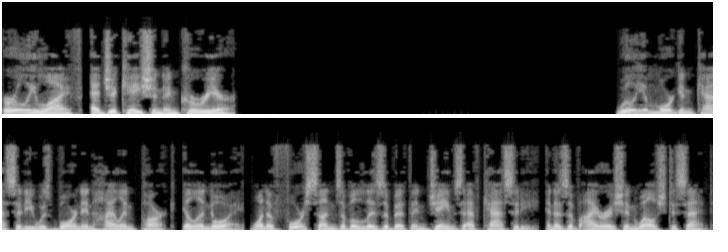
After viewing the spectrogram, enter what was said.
Early life, education and career William Morgan Cassidy was born in Highland Park, Illinois, one of four sons of Elizabeth and James F. Cassidy, and is of Irish and Welsh descent.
